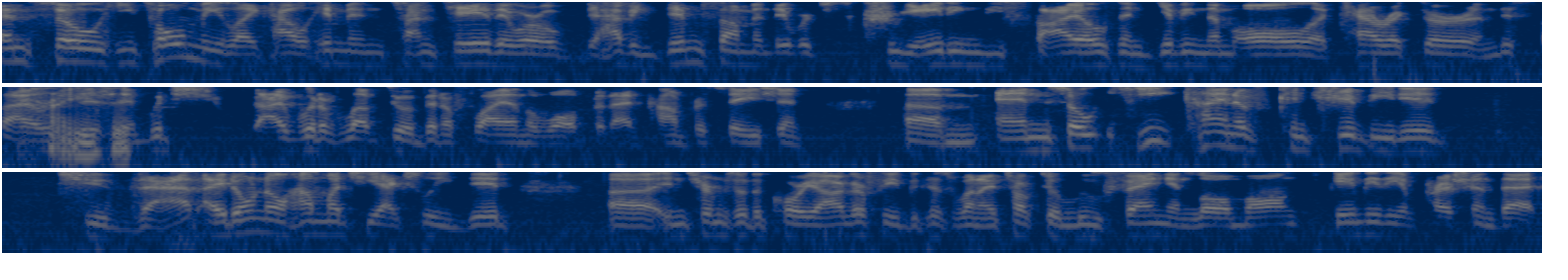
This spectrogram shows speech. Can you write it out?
And so he told me like how him and Chang Che they were having dim sum and they were just creating these styles and giving them all a character and this style is this, and which I would have loved to have been a fly on the wall for that conversation. Um, and so he kind of contributed to that. I don't know how much he actually did uh, in terms of the choreography because when I talked to Lu Feng and Lo Mong, gave me the impression that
